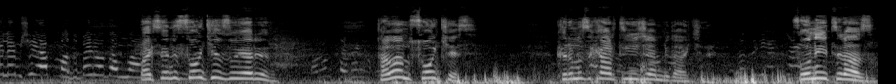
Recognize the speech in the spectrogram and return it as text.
öyle bir şey yapmadı. Ben adamla. Bak seni son kez uyarıyorum. Tamam mı? Son kez. Kırmızı kartı yiyeceğim bir dahakine. Son itirazım.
